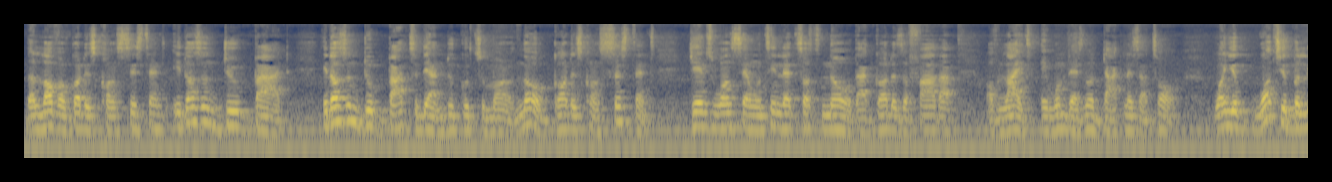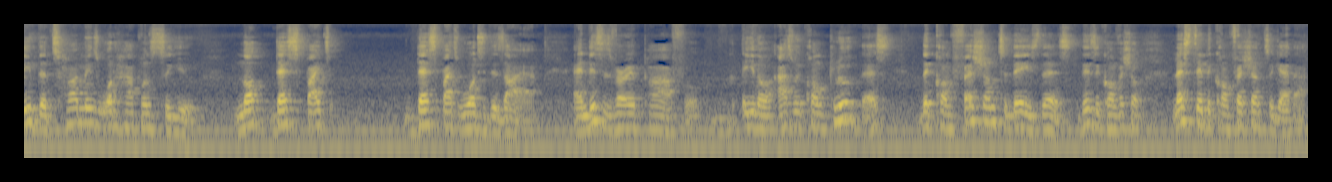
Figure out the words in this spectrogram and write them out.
the love of God is consistent. It doesn't do bad. It doesn't do bad today and do good tomorrow. No, God is consistent. James 1:17 lets us know that God is the Father of light in whom there's no darkness at all. When you what you believe determines what happens to you, not despite despite what you desire. And this is very powerful you know, as we conclude this, the confession today is this. This is a confession. Let's take the confession together.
